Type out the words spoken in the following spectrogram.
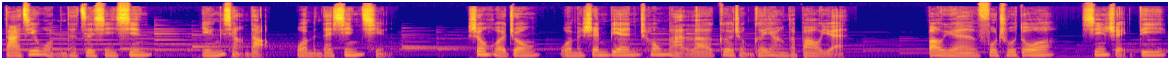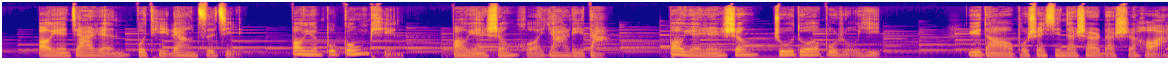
打击我们的自信心，影响到我们的心情。生活中。我们身边充满了各种各样的抱怨，抱怨付出多、薪水低，抱怨家人不体谅自己，抱怨不公平，抱怨生活压力大，抱怨人生诸多不如意。遇到不顺心的事儿的时候啊，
